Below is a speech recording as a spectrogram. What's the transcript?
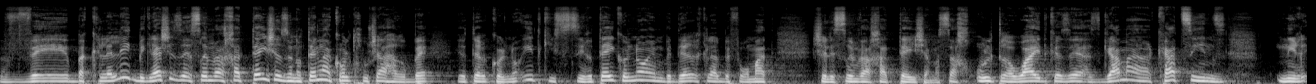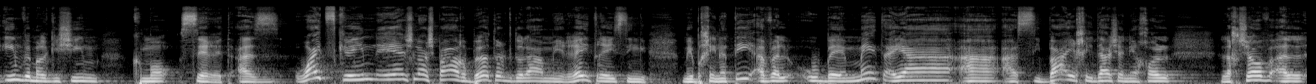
ובכללית, בגלל שזה 21-9, זה נותן להכל תחושה הרבה יותר קולנועית, כי סרטי קולנוע הם בדרך כלל בפורמט של 21.9, מסך ultra wide כזה, אז גם ה cutscenes נראים ומרגישים כמו סרט. אז widescreen יש לו השפעה הרבה יותר גדולה מ ray tracing מבחינתי, אבל הוא באמת היה הסיבה היחידה שאני יכול... לחשוב על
